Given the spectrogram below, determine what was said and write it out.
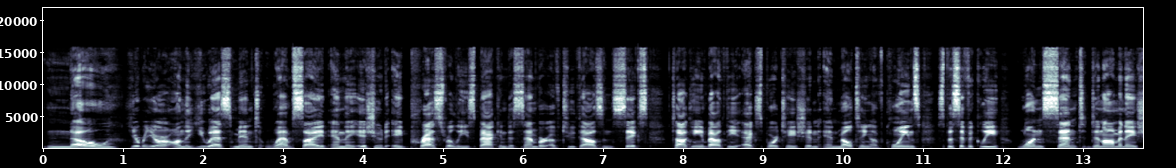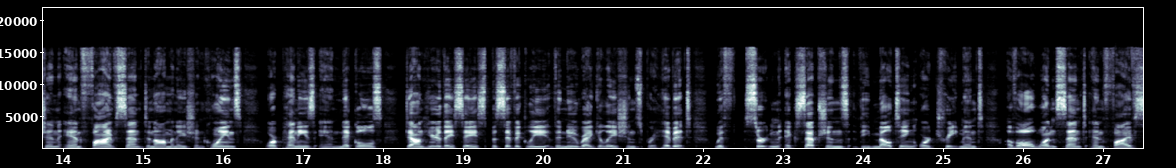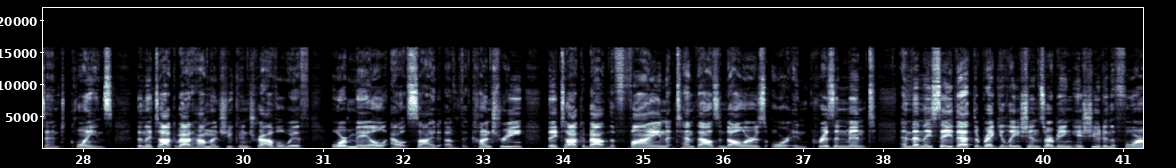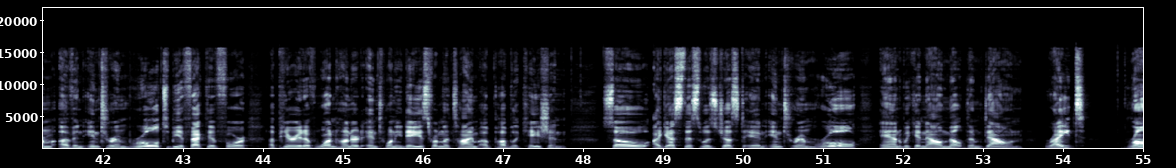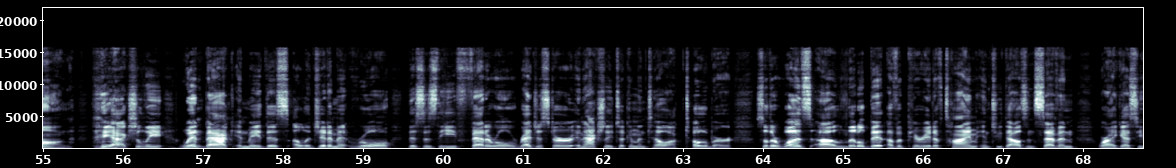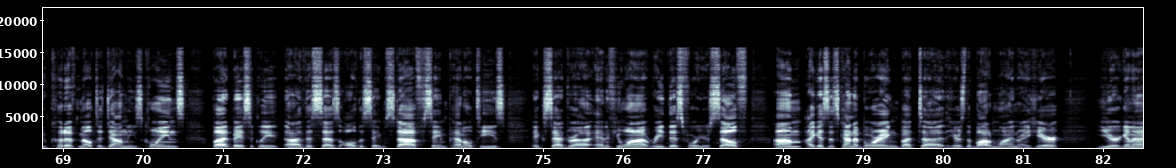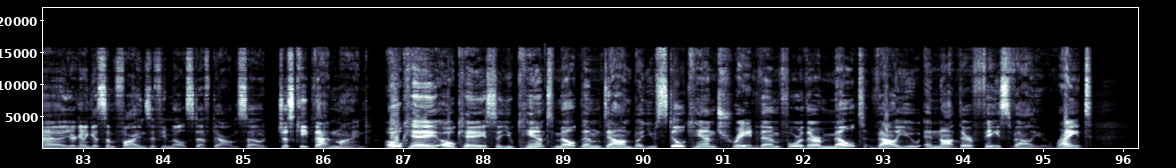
no. Here we are on the US Mint website, and they issued a press release back in December of 2006 talking about the exportation and melting of coins, specifically 1 cent denomination and 5 cent denomination coins, or pennies and nickels. Down here, they say specifically the new regulations prohibit, with certain exceptions, the melting or treatment of all 1 cent and 5 cent coins. Then they talk about how much you can travel with or mail outside of the country. They talk about the fine, $10,000 or imprisonment. And then they say that the regulations are being issued in the form of an interim rule to be effective for a period of 120 days from the time of publication. So I guess this was just an interim rule and we can now melt them down, right? Wrong. They actually went back and made this a legitimate rule. This is the Federal Register, and actually it took them until October. So there was a little bit of a period of time in 2007 where I guess you could have melted down these coins, but basically uh, this says all the same stuff, same penalties, etc. And if you want to read this for yourself, um, I guess it's kind of boring, but uh, here's the bottom line right here you're gonna you're gonna get some fines if you melt stuff down. So just keep that in mind. Okay, okay, so you can't melt them down, but you still can trade them for their melt value and not their face value, right?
